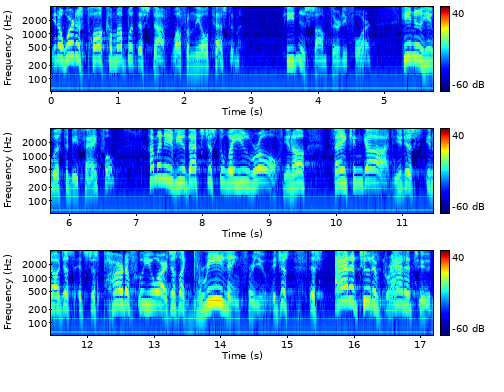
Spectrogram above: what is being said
You know, where does Paul come up with this stuff? Well, from the Old Testament. He knew Psalm 34. He knew he was to be thankful. How many of you that's just the way you roll, you know, thanking God. You just, you know, just it's just part of who you are. It's just like breathing for you. It's just this attitude of gratitude.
